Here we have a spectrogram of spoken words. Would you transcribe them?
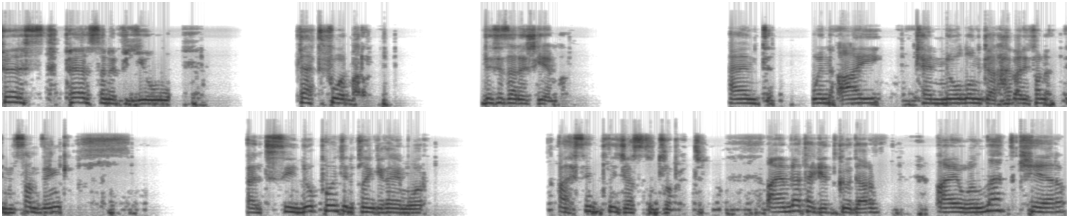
first person view platformer. This is a rich game. And when I can no longer have any fun in something and see no point in playing it anymore, I simply just drop it. I am not a get gooder. I will not care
